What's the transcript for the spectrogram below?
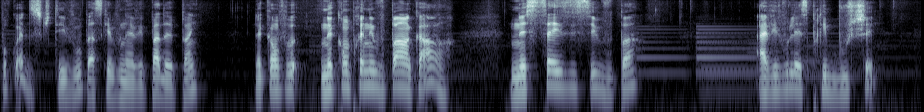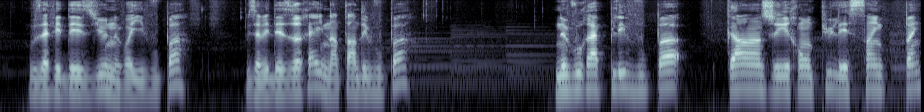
Pourquoi discutez-vous parce que vous n'avez pas de pain? Ne, ne comprenez-vous pas encore? Ne saisissez-vous pas? Avez-vous l'esprit bouché? Vous avez des yeux, ne voyez-vous pas? Vous avez des oreilles, n'entendez-vous pas? Ne vous rappelez-vous pas quand j'ai rompu les cinq pains?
